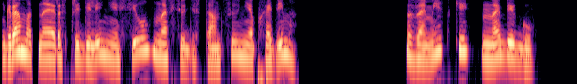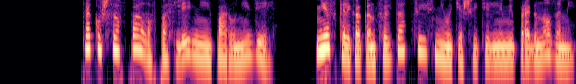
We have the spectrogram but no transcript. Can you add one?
Грамотное распределение сил на всю дистанцию необходимо. Заметки на бегу. Так уж совпало в последние пару недель. Несколько консультаций с неутешительными прогнозами,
